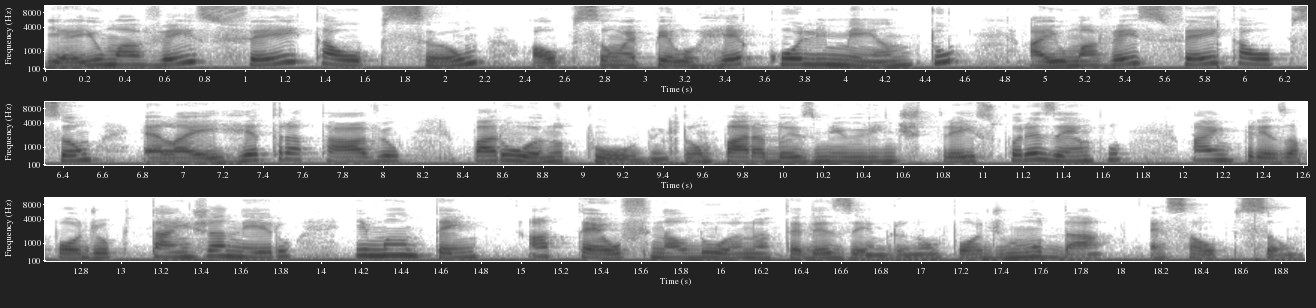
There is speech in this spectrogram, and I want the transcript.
E aí, uma vez feita a opção, a opção é pelo recolhimento, aí, uma vez feita a opção, ela é irretratável para o ano todo. Então, para 2023, por exemplo, a empresa pode optar em janeiro e mantém até o final do ano, até dezembro, não pode mudar essa opção.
